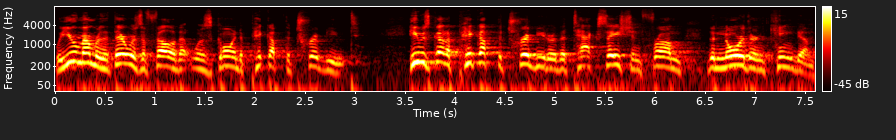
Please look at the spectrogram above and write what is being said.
Well, you remember that there was a fellow that was going to pick up the tribute. He was going to pick up the tribute or the taxation from the northern kingdom.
